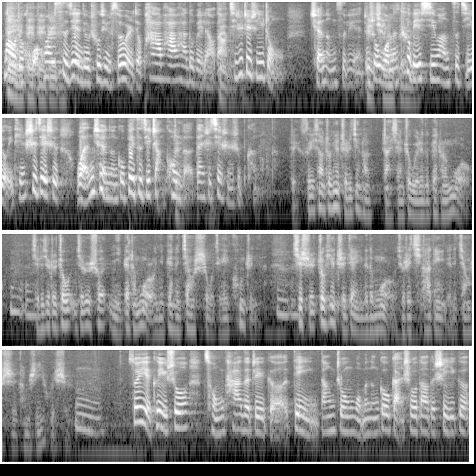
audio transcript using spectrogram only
冒着火花四溅就出去，所有人就啪啪啪都被撂倒。其实这是一种全能自恋，就对是我全能自恋。们特别希望自己有一天世界是完全能够被自己掌控的，但是现实是不可能的。对，所以像周星驰里经常展现周围人都变成了木偶，嗯嗯。其实就是周，就是说你变成木偶，你变成僵尸，我就可以控制你了。嗯。其实周星驰电影里的木偶就是其他电影里的僵尸，他们是一回事。嗯，所以也可以说，从他的这个电影当中，我们能够感受到的是一个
